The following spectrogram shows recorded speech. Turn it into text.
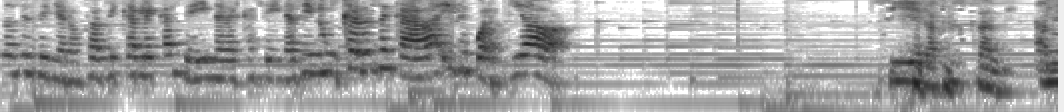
nos enseñaron fue aplicarle caseína, la caseína así nunca se secaba y se cuarteaba. Sí, era frustrante. A mí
